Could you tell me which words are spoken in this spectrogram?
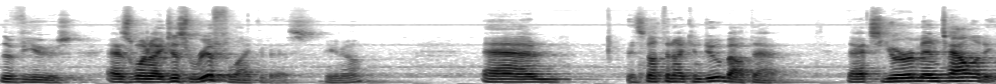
the views as when I just riff like this, you know? And it's nothing I can do about that. That's your mentality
